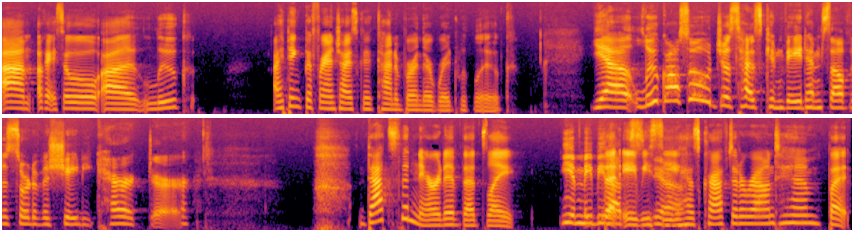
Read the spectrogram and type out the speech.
Um, okay, so uh, Luke, I think the franchise could kind of burn their bridge with Luke. Yeah, Luke also just has conveyed himself as sort of a shady character. That's the narrative that's like Yeah, maybe that ABC yeah. has crafted around him, but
